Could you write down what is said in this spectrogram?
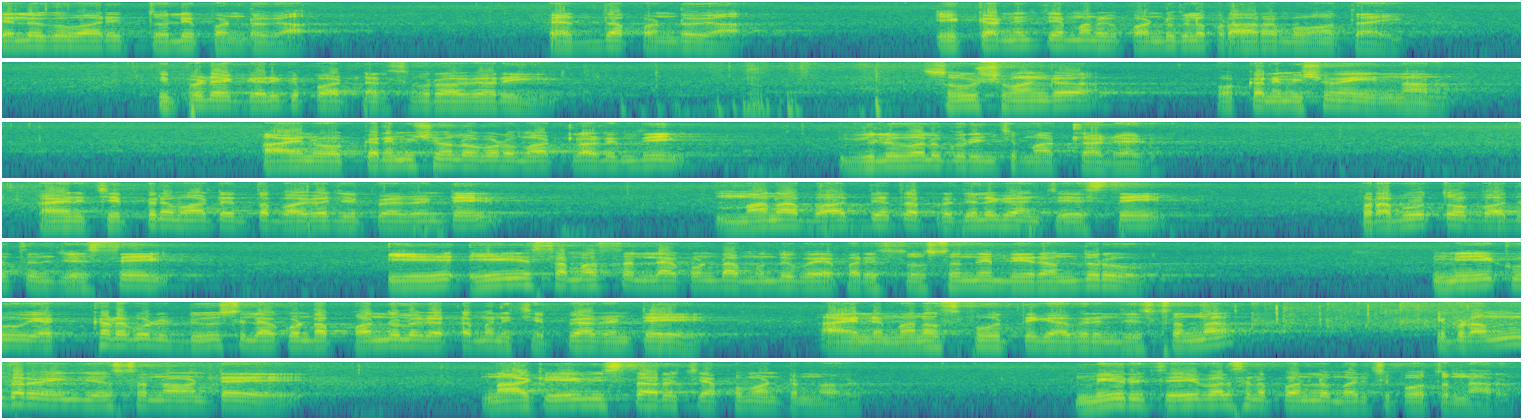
తెలుగువారి తొలి పండుగ పెద్ద పండుగ. ఇక్కడి నుంచే మనకు పండుగలు ప్రారంభమవుతాయి. ఇప్పుడే గరికపాటి నరసింహరావు గారి సూక్ష్మంగా ఒక్క నిమిషమే విన్నాను. ఆయన ఒక్క నిమిషంలో కూడా మాట్లాడింది విలువల గురించి మాట్లాడాడు. ఆయన చెప్పిన మాట ఎంత బాగా చెప్పాడంటే మన బాధ్యత ప్రజలుగా చేస్తే ప్రభుత్వ బాధ్యతలు చేస్తే ఏ ఏ సమస్యలు లేకుండా ముందుకు పోయే పరిస్థితి వస్తుంది. మీరందరూ మీకు ఎక్కడ కూడా డ్యూస్ లేకుండా పన్నులు కట్టమని చెప్పాడంటే ఆయన్ని మనస్ఫూర్తిగా అభినందిస్తున్నా. ఇప్పుడు అందరం ఏం చేస్తున్నామంటే నాకేమి ఇస్తారో చెప్పమంటున్నారు. మీరు చేయవలసిన పనులు మర్చిపోతున్నారు.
